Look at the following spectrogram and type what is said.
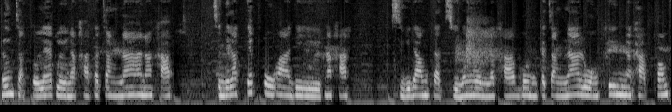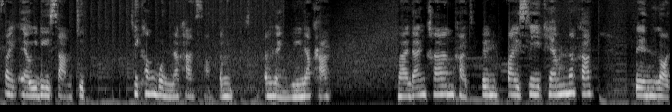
เริ่มจากตัวแรกเลยนะคะ กระจังหน้านะคะสัญลักษณ์ FORD นะคะ สีดำตัดสีน้ำเงินนะคะ บนกระจังหน้ารวงครึ่งนะคะ พร้อมไฟ LED 3 จุดที่ข้างบนนะคะสามตำตำแหน่งนี้นะคะ มาด้านข้างค่ะจะเป็นไฟ C cam นะคะ เป็นหลอด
